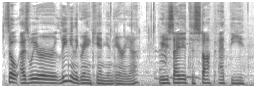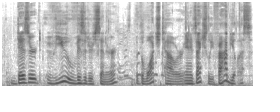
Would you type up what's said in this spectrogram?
So, as we were leaving the Grand Canyon area, we decided to stop at the Desert View Visitor Center with the watchtower, and it's actually fabulous.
